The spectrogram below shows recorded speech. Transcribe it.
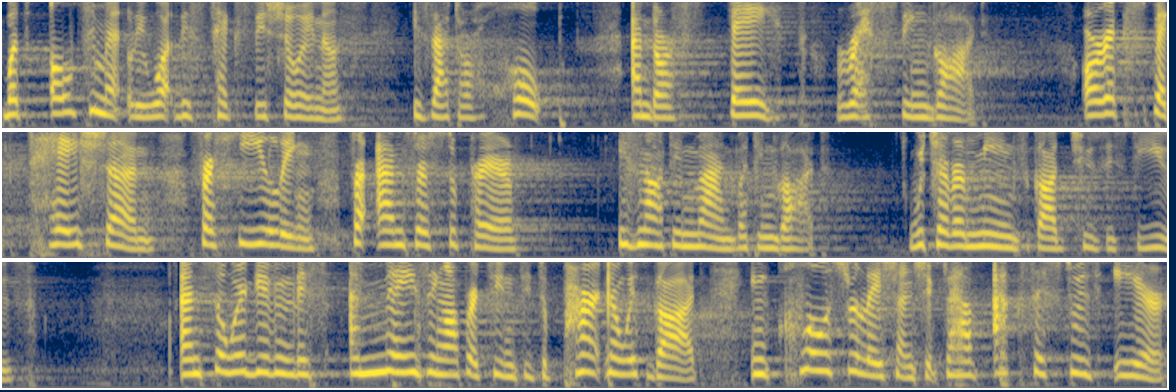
But ultimately, what this text is showing us is that our hope and our faith rest in God. Our expectation for healing, for answers to prayer, is not in man, but in God, whichever means God chooses to use. And so we're given this amazing opportunity to partner with God in close relationship, to have access to his ear,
